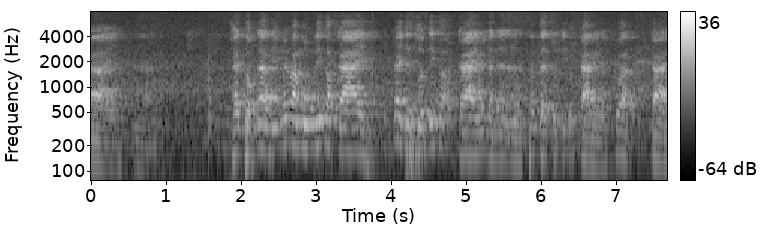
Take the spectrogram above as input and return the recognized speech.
กายใครตกด้านนี้ไม่ว่ามุมนี้ก็กายใกล้จะสุดนี้ก็กายเหมือนกันนะตั้งแต่จุดนี้ก็กายเพราะว่ากาย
